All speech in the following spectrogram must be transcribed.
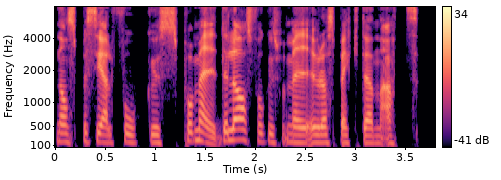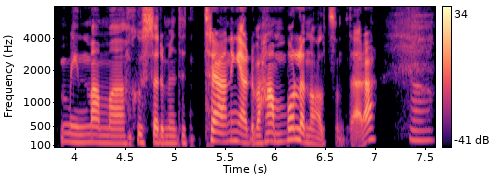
någon speciell fokus på mig. Det lades fokus på mig ur aspekten att min mamma skjutsade mig till träningar. Det var handbollen och allt sånt där. Ja.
